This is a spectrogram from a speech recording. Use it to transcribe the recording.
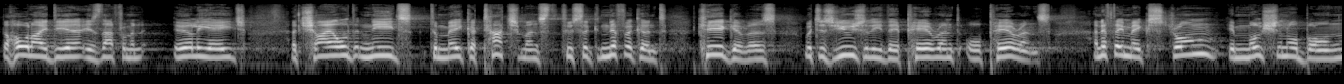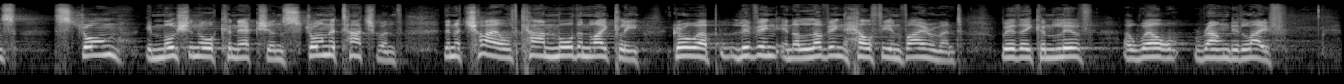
The whole idea is that from an early age, a child needs to make attachments to significant caregivers, which is usually their parent or parents. And if they make strong emotional bonds, strong emotional connections, strong attachment, then a child can more than likely grow up living in a loving, healthy environment where they can live a well rounded life.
